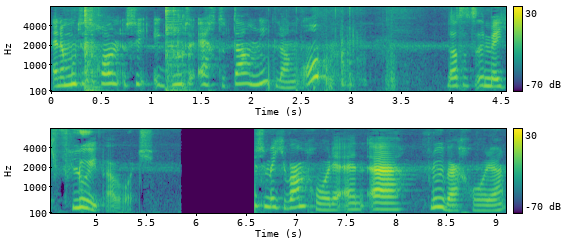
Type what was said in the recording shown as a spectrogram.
En dan moet het gewoon... Zie, ik doe het er echt totaal niet lang op. Dat het een beetje vloeibaar wordt. Is een beetje warm geworden en eh, vloeibaar geworden.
